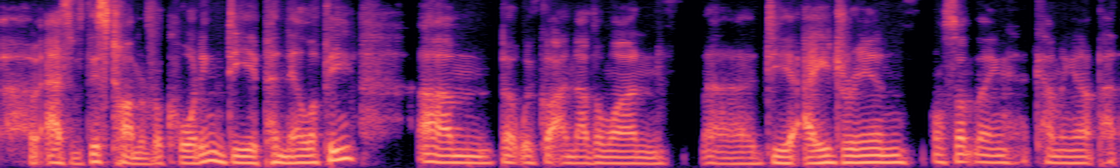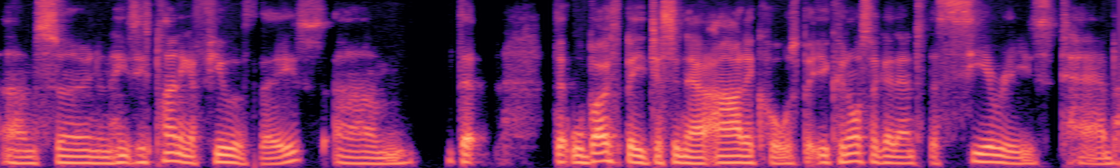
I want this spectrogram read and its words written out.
uh, as of this time of recording, Dear Penelope. Um, but we've got another one, uh, Dear Adrian or something, coming up um, soon, and he's, he's planning a few of these um, that that will both be just in our articles. But you can also go down to the series tab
